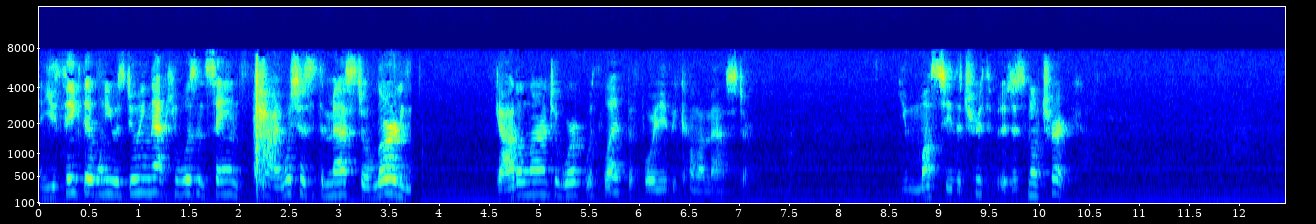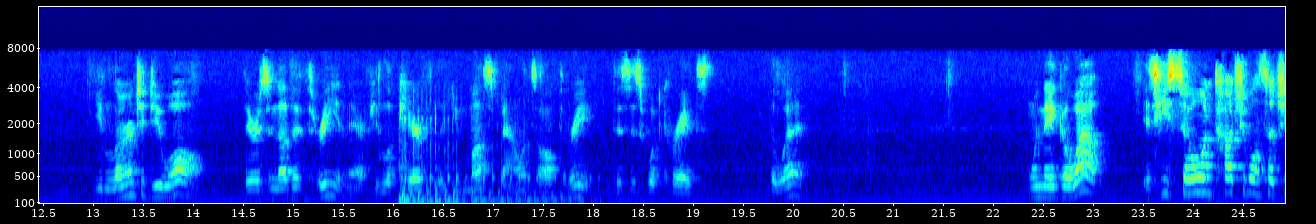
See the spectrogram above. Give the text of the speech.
And you think that when he was doing that, he wasn't saying, ah, I wish I was the master learning. Gotta learn to work with life before you become a master. You must see the truth of it. There's no trick. You learn to do all. There is another three in there. If you look carefully, you must balance all three. This is what creates the way. When they go out, is he so untouchable and such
